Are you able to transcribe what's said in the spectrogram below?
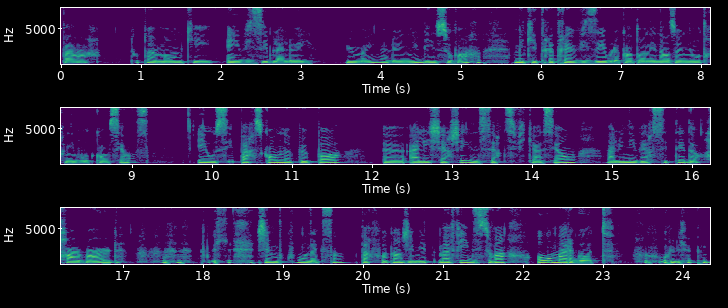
par tout un monde qui est invisible à l'œil humain, à l'œil nu bien souvent, mais qui est très très visible quand on est dans un autre niveau de conscience. Et aussi parce qu'on ne peut pas euh, aller chercher une certification à l'université de Harvard. J'aime beaucoup mon accent parfois quand j'imite. Ma fille dit souvent Oh Margot au lieu de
